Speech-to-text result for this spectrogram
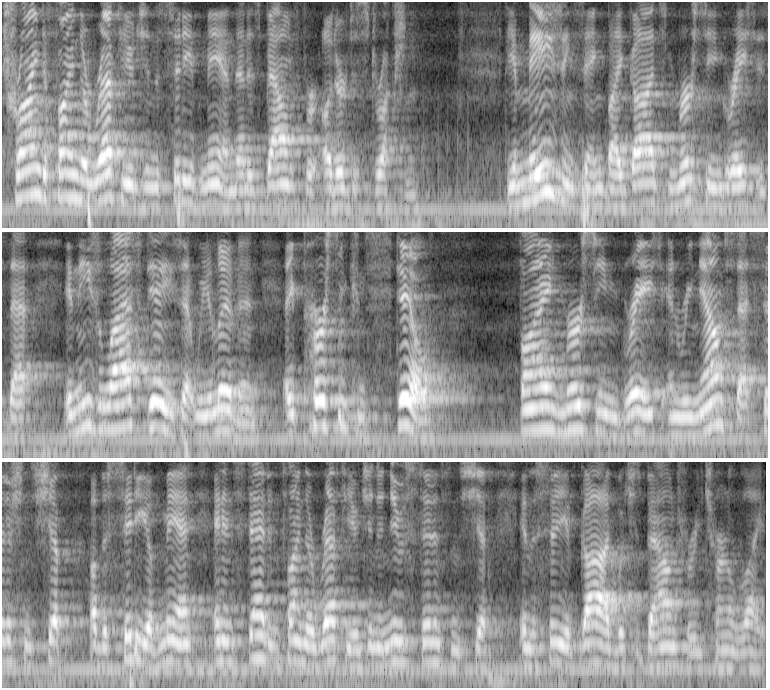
trying to find their refuge in the city of man that is bound for utter destruction. The amazing thing by God's mercy and grace is that in these last days that we live in, a person can still find mercy and grace and renounce that citizenship of the city of man and instead and find their refuge in a new citizenship in the city of God, which is bound for eternal life.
